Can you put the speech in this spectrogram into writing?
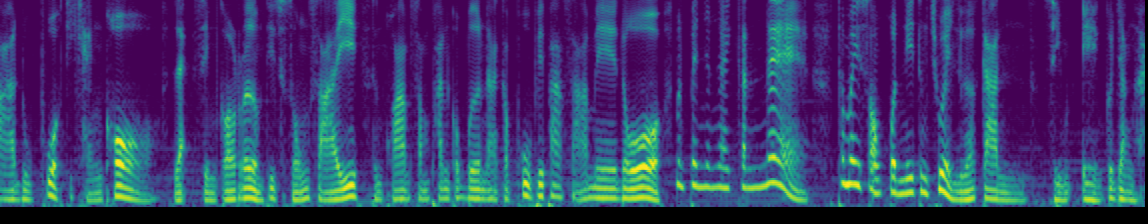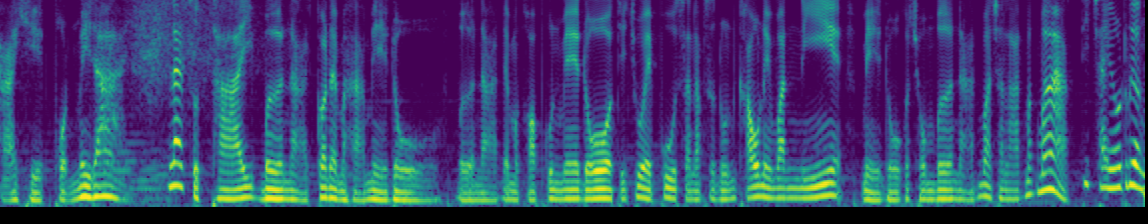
ตาดูพวกที่แข็งคอและซิมก็เริ่มที่จะสงสัย ถึงความสัมพันธ์ของเบอร์นาดกับผู้พิพากษาเมโด มันเป็นยังไงกันแน่ทำไมสองคนนี้ถึงช่วยเหลือกันซิมเองก็ยังหาเหตุผลไม่ได้ และสุดท้ายเบอร์นาดก็ได้มาหาเมโด เบอร์นาร์ดได้มาขอบคุณเมโดที่ช่วยผู้สนับสนุนเขาในวันนี้ เมโดก็ชมเบอร์นาร์ดว่าฉลาดมากๆ ที่ใช้เรื่อง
